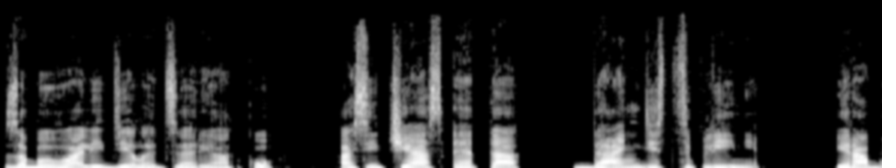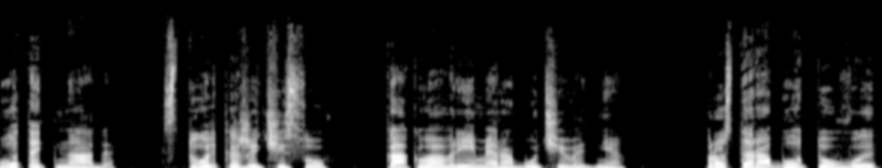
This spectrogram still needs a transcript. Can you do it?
Забывали делать зарядку, а сейчас это дань дисциплине. И работать надо – столько же часов, как во время рабочего дня. Просто работу вы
